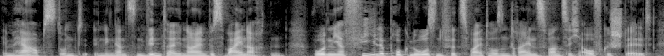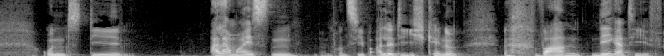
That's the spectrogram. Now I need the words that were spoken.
im Herbst und in den ganzen Winter hinein bis Weihnachten wurden ja viele Prognosen für 2023 aufgestellt. Und die allermeisten, im Prinzip alle, die ich kenne, waren negativ.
